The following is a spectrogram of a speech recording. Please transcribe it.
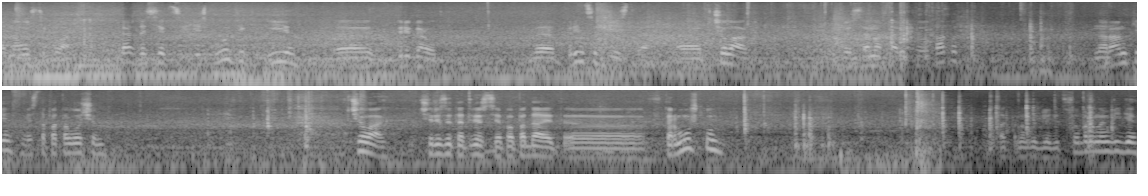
одного стекла. В каждой секции есть плотик и э, перегородки. Э, Принцип действия. Э, Пчела, то есть она ставится вот так вот на рамке вместо потолочен. Пчела через это отверстие попадает э, в кормушку. Так она выглядит в собранном виде.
